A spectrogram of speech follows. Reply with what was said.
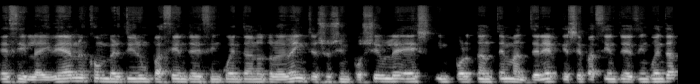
Es decir, la idea no es convertir un paciente de 50 en otro de 20, eso es imposible, es importante mantener que ese paciente de 50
